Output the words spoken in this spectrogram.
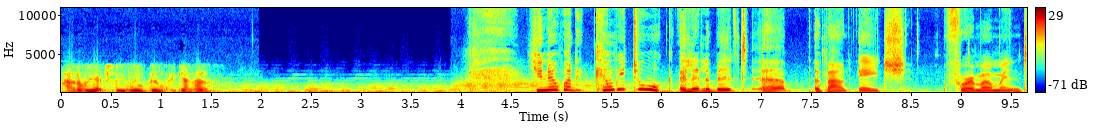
How do we actually link them together? You know what? Can we talk a little bit uh, about age for a moment?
